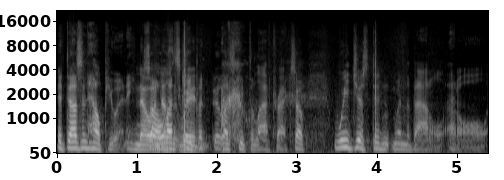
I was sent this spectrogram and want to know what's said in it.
It doesn't help you any. No, so let's keep it, let's keep the laugh track. So we just didn't win the battle at all.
